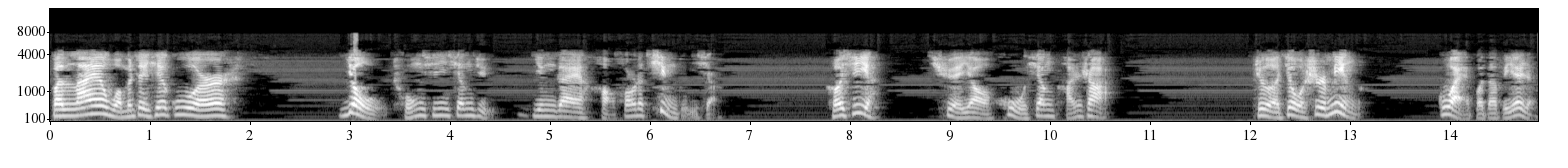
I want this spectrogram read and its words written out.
本来我们这些孤儿又重新相聚，应该好好的庆祝一下，可惜呀。”却要互相残杀，这就是命，怪不得别人。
